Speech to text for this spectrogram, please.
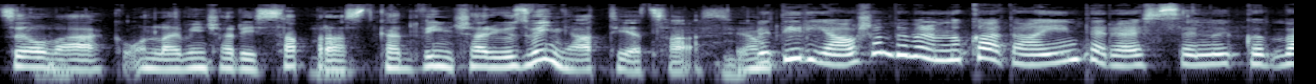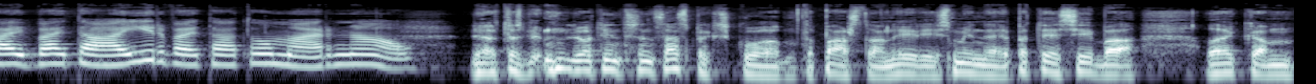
cilvēku un lai viņš arī saprast, kad viņš arī uz viņu attiecās. Ja? Bet ir jaušana, piemēram, nu kā tā interese, nu, vai, vai tā ir, vai tā tomēr nav? Jā, tas bija ļoti interesants aspekts, ko pārstāvja Nīrijas minēja. Patiesībā, laikam,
